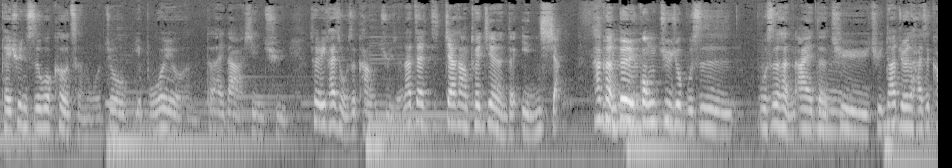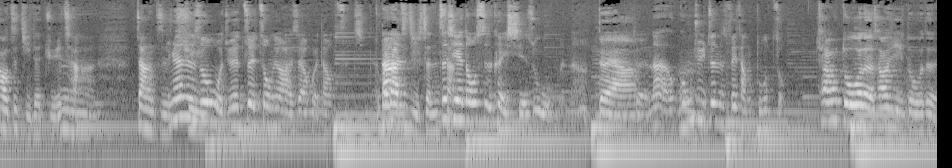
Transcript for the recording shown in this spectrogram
培训师或课程，我就也不会有很太大的兴趣，所以一开始我是抗拒的。那再加上推荐人的影响，他可能对于工具就不是不是很爱的去、去，他觉得还是靠自己的觉察。这样子去，应该是说，我觉得最重要还是要回到自己，回到自己身上，这些都是可以协助我们啊。对啊，对，那工具真的非常多种。超多的，超级多的。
